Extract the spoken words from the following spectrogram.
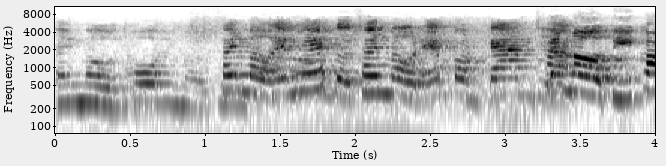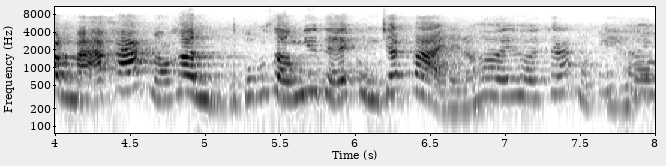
size M thôi. Size M thôi. Size M em hết rồi, size M thì em còn cam chị ạ. Size M tí còn mã khác nó gần cũng giống như thế cùng chất vải này nó hơi hơi khác một tí thôi.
